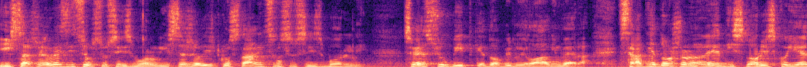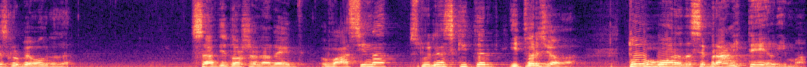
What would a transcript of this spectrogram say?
I sa železnicom su se izborili, i sa železničkom stanicom su se izborili. Sve su bitke dobili, Lalim Vera. Sad je došlo na red istorijsko jezgro Beograda. Sad je došlo na red Vasina, Studenski trg i Tvrđava. To mora da se brani telima.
